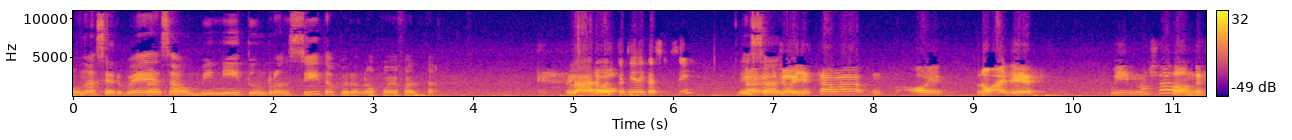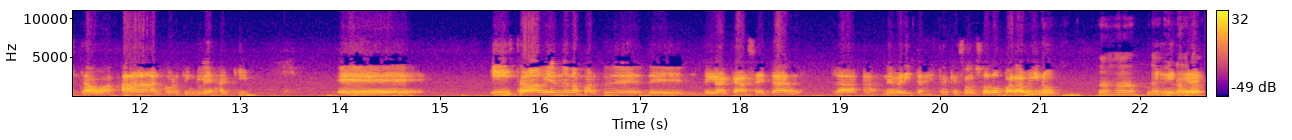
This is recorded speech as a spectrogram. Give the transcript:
Una cerveza, Claro. un vinito, un roncito, pero no puede faltar. Claro, No. es que tiene que ser así. Claro, Exacto. Yo hoy estaba, hoy, no, ayer, fui, no sé a dónde estaba, ah, al corte inglés aquí. Eh, y estaba viendo en la parte de, de, de la casa y tal, las neveritas estas que son solo para vino. Ajá, la Y dije,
